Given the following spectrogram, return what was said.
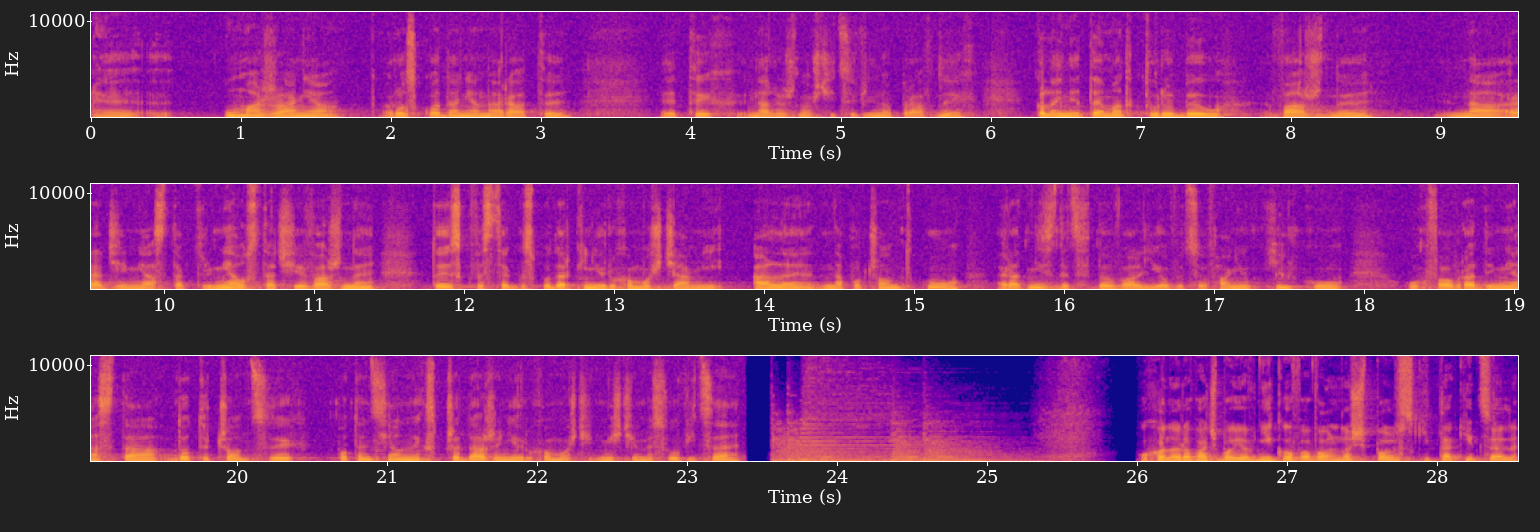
e, umarzania, rozkładania na raty e, tych należności cywilnoprawnych. Kolejny temat, który był ważny na Radzie Miasta, który miał stać się ważny, to jest kwestia gospodarki nieruchomościami, ale na początku radni zdecydowali o wycofaniu kilku uchwał Rady Miasta dotyczących potencjalnych sprzedaży nieruchomości w mieście Mysłowice. Uhonorować bojowników o wolność Polski taki cel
